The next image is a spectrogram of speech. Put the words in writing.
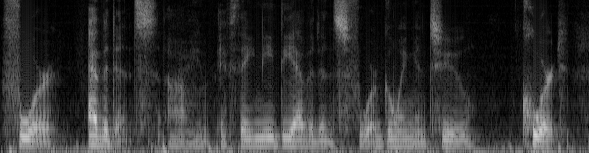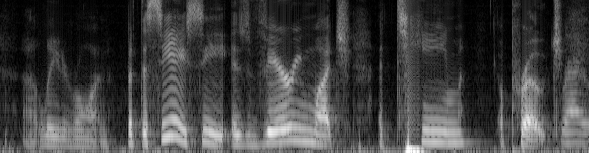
for evidence um, if they need the evidence for going into court uh, later on. But the CAC is very much a team approach. Right.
